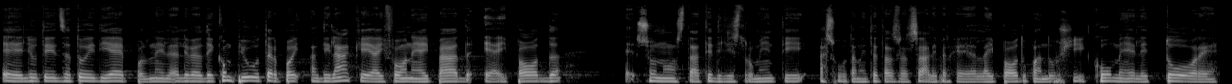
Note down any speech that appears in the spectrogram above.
eh, gli utilizzatori di Apple nel, a livello dei computer, poi al di là che iPhone, iPad e iPod sono stati degli strumenti assolutamente trasversali perché l'iPod quando uscì come lettore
